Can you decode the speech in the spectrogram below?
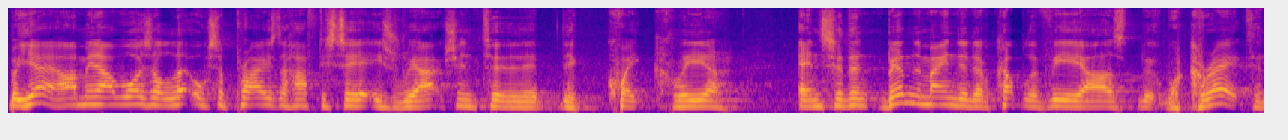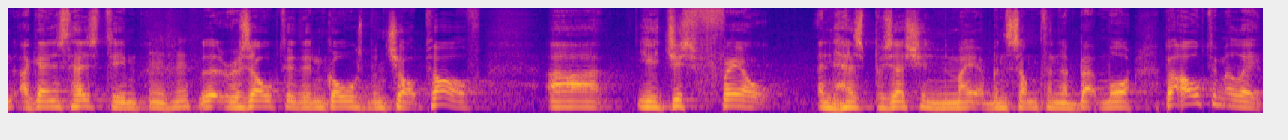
But yeah, I mean, I was a little surprised, I have to say, at his reaction to the, the quite clear incident. Bearing in mind that a couple of VARs that were correct against his team that resulted in goals being chopped off, uh, you just felt in his position there might have been something a bit more. But ultimately,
